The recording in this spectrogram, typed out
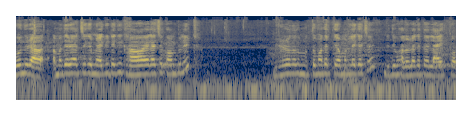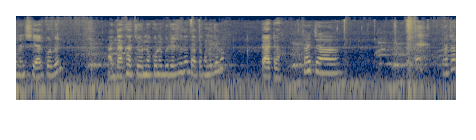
বন্ধুরা আমাদের আজকে ম্যাগি ট্যাগি খাওয়া হয়ে গেছে কমপ্লিট ভিডিওটা তোম- তোমাদের কেমন লেগেছে? যদি ভালো লাগে তাহলে লাইক কমেন্ট শেয়ার করবেন। আর দেখার জন্য কোনো ভিডিও শুধু ততক্ষণের জন্য ta-ta. Ta-ta. Ta-ta.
